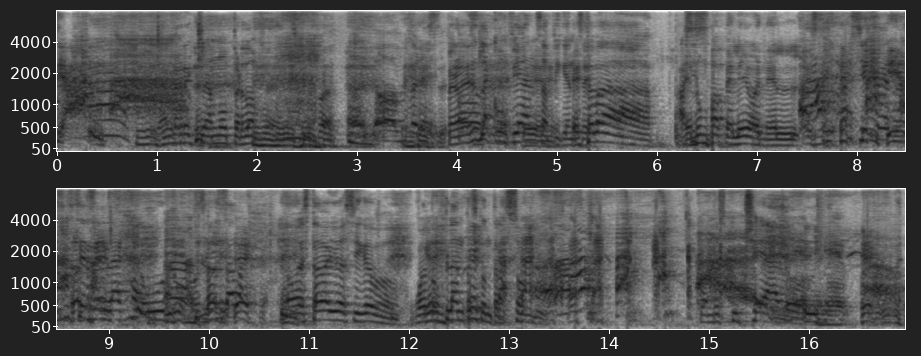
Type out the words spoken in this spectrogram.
Ya, me reclamó, perdón, disculpa. Ay, hombre. Pero esa es la confianza, Eh, fíjense. Estaba en un papeleo en el. Así se relaja uno. No estaba, no, estaba yo así como jugando plantas contra zombies. Cuando escuché algo.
